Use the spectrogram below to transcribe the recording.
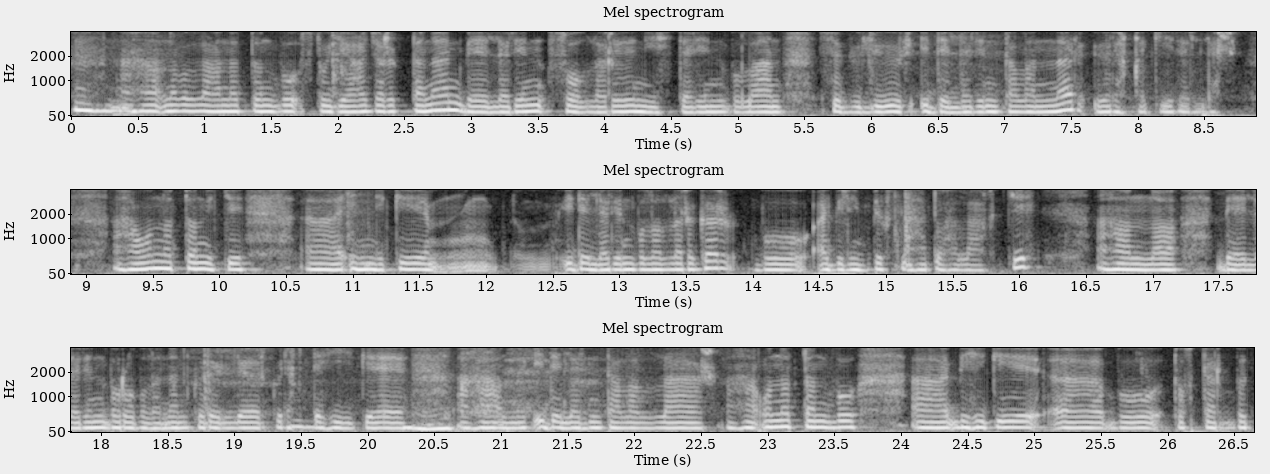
Ну буллаганаттан бу студияга жарыктанан бээлерин, солларын, истерин булан сөбүлүр, иделерин таланнар өрөккө кииреллер. Ага, оннотон ити а, инники м, иделерин булалларыгар бу Обилимпикс наха тухалаакти. Ага, онно бээлерин боро буланан көрөллөр, күрәктәһиге, ага, онно иделерин талаллар. Ага, оннотон бу а, биһиги а, бу тохтар бит,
